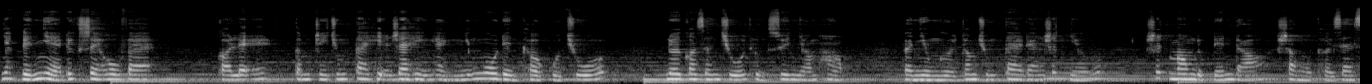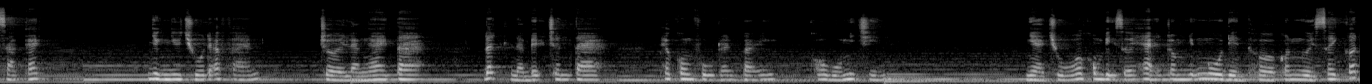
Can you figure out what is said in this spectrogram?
Nhắc đến nhà Đức Giê-hô-va, có lẽ tâm trí chúng ta hiện ra hình ảnh những ngôi đền thờ của Chúa, nơi con dân Chúa thường xuyên nhóm họp và nhiều người trong chúng ta đang rất nhớ, rất mong được đến đó sau một thời gian xa cách. Nhưng như Chúa đã phán, trời là ngai ta, đất là bệ chân ta, theo công vụ đoạn 7, câu 49. Nhà Chúa không bị giới hạn trong những ngôi đền thờ con người xây cất,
